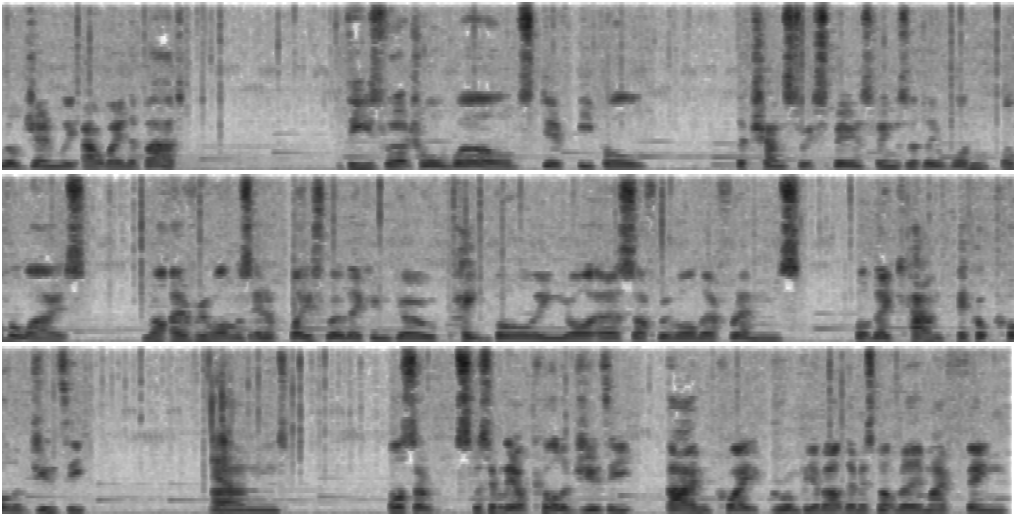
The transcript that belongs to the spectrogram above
will generally outweigh the bad. These virtual worlds give people the chance to experience things that they wouldn't otherwise. Not everyone's in a place where they can go paintballing or airsoft with all their friends, but they can pick up Call of Duty. Yeah. And also, specifically on Call of Duty, I'm quite grumpy about them. It's not really my thing.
